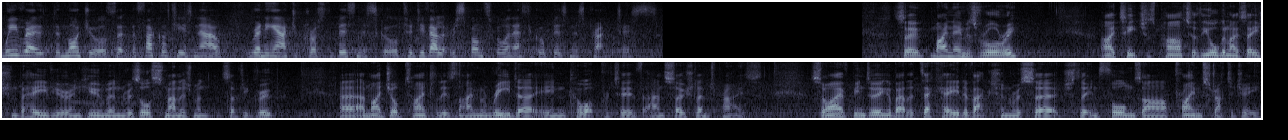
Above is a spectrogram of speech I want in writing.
we wrote the modules that the faculty is now running out across the business school to develop responsible and ethical business practice. So my name is Rory. I teach as part of the Organisation Behaviour and Human Resource Management subject group uh, and my job title is that I'm a reader in cooperative and social enterprise. So I've been doing about a decade of action research that informs our PRME strategy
